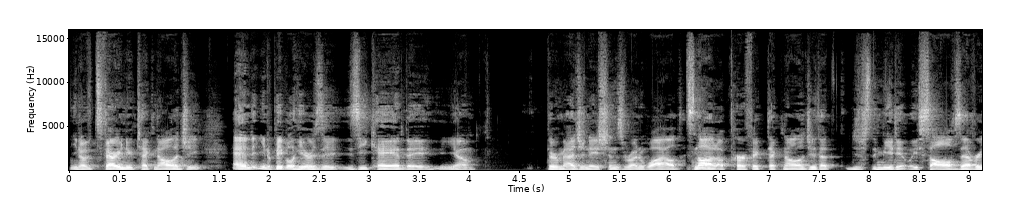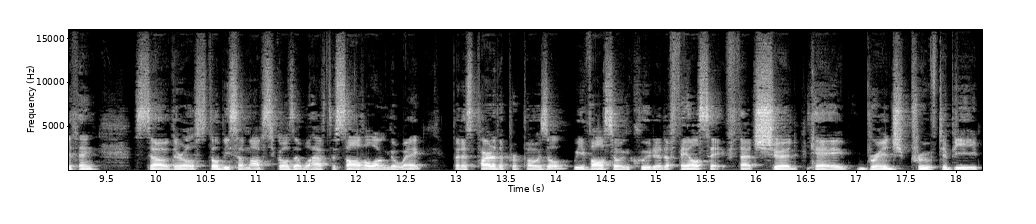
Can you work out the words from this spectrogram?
you know, it's very new technology. And, you know, people hear Z- ZK and they, you know, their imaginations run wild. It's not a perfect technology that just immediately solves everything. So there will still be some obstacles that we'll have to solve along the way. But as part of the proposal, we've also included a failsafe that should ZK bridge prove to be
